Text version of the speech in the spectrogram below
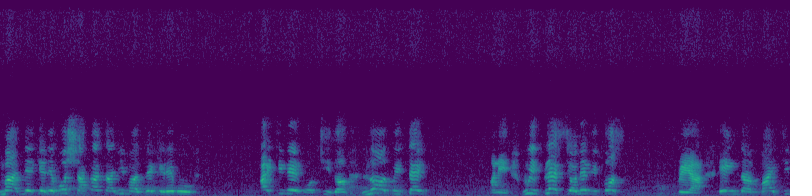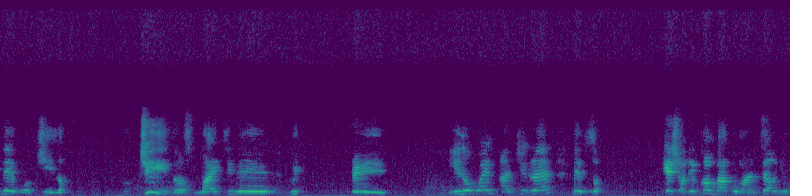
Mighty name of Jesus. Lord, we thank you. We bless your name because prayer in the mighty name of Jesus. Jesus' mighty name, we pray. You know, when our children they they come back home and tell you,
